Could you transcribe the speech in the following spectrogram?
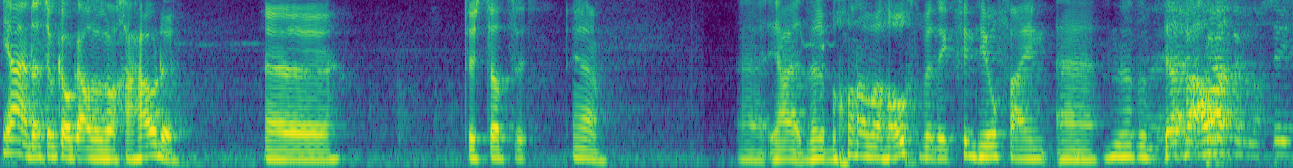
Ja, dat heb ik ook altijd wel gehouden. Eh, dus dat... ja. Eh, ja, we begonnen over hoogtepunt. Ik vind het heel fijn eh, Dat het, dat we allemaal... nog steeds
